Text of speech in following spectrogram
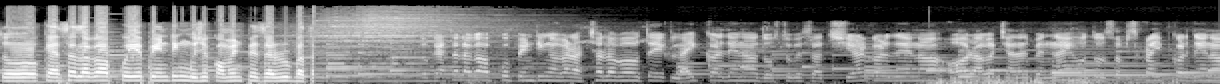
तो कैसा लगा आपको ये पेंटिंग मुझे कमेंट पे ज़रूर बता तो कैसा लगा आपको पेंटिंग अगर अच्छा लगा हो तो एक लाइक कर देना, दोस्तों के साथ शेयर कर देना, और अगर चैनल पे नए हो तो सब्सक्राइब कर देना,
